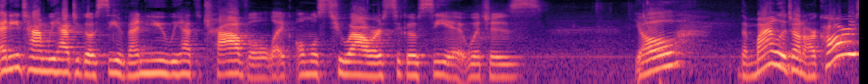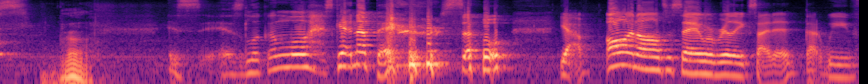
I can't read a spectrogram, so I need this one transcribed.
anytime we had to go see a venue we had to travel like almost two hours to go see it which is y'all the mileage on our cars Bruh. is is looking a little it's getting up there. So yeah all in all to say we're really excited that we've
